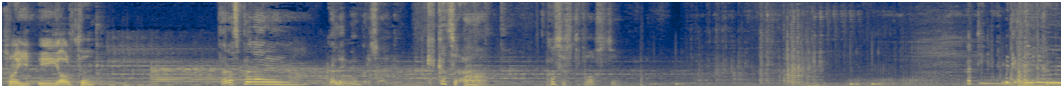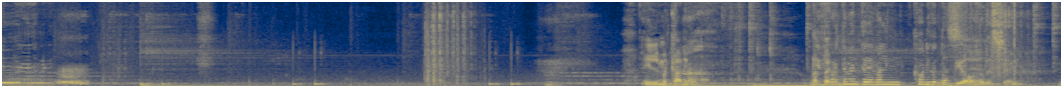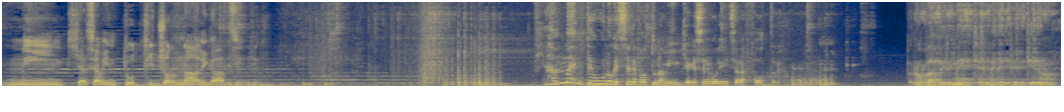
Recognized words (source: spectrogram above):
Sono gli, gli Holt? Farò sparare... Quello è il mio bersaglio. Che cazzo? Ah. Cos'è sto posto? Il meccanico. Ah, Una che be- fortemente malinconico e dubbioso che sei. Minchia, siamo in tutti i giornali, cazzo. Finalmente uno che se ne fotte una minchia, che se ne vuole iniziare a fottere. Probabilmente me ne pentirò.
